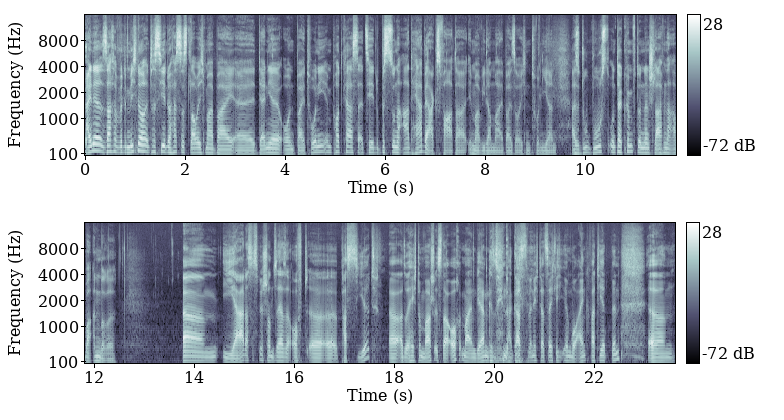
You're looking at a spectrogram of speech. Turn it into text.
eine Sache würde mich noch interessieren. Du hast es, glaube ich, mal bei äh, Daniel und bei Toni im Podcast erzählt. Du bist so eine Art Herbergsvater immer wieder mal bei solchen Turnieren. Also du buchst Unterkünfte und dann schlafen da aber andere. Ähm, ja, das ist mir schon sehr, sehr oft äh, äh, passiert. Äh, also Hecht und Marsch ist da auch immer ein gern gesehener Gast, wenn ich tatsächlich irgendwo einquartiert bin. Ähm,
